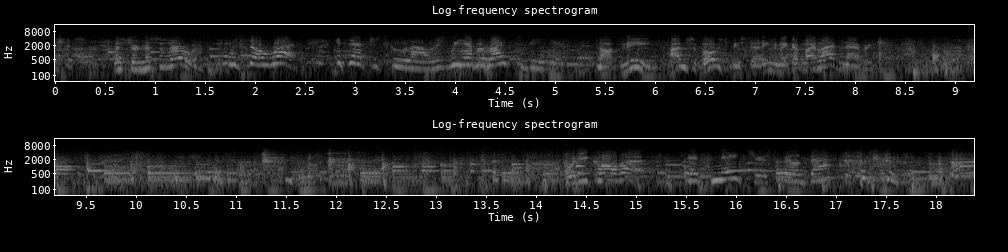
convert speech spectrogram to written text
It's Mr. and Mrs. Erwin. So what? It's after school hours. We have a right to be here. Not me. I'm supposed to be studying to make up my Latin average. What do you call that? It's nature spelled backwards.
